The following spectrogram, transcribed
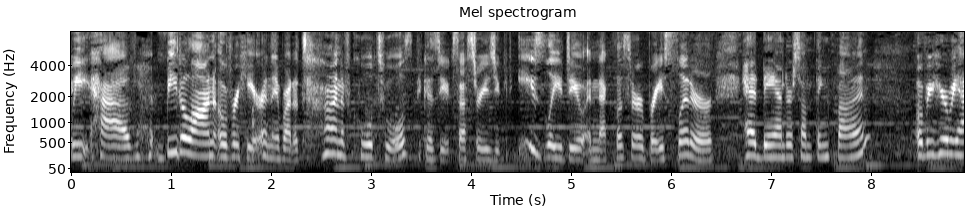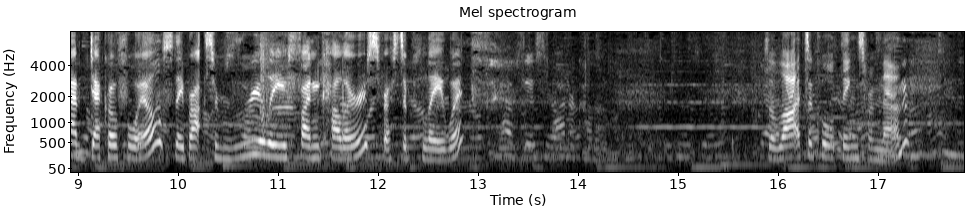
We have Beadalon over here, and they brought a ton of cool tools because the accessories you could easily do a necklace or a bracelet or headband or something fun. Over here we have deco foils. They brought some really fun colors for us to play with. So lots of cool things from them.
